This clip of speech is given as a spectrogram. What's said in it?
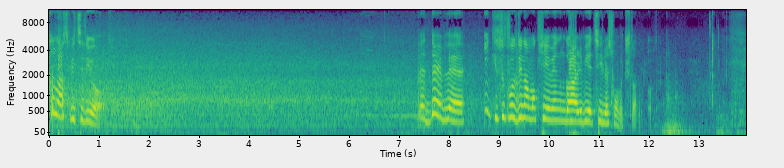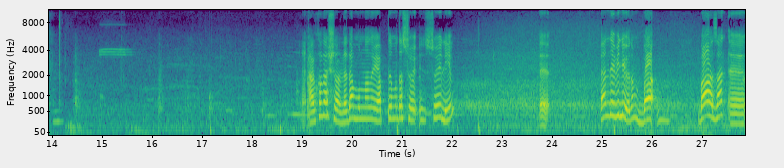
Klas bitiriyor. Ve devre 2-0 Dinamo Kiev'in galibiyetiyle sonuçlanıyor. Arkadaşlar neden bunları yaptığımı da sö- söyleyeyim. Ee, ben de biliyorum ba- bazen e,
